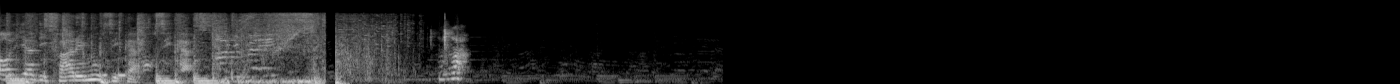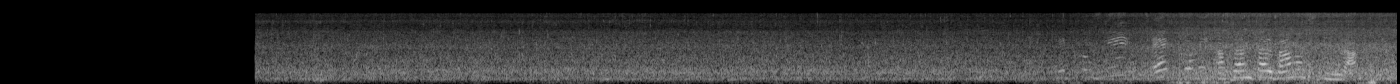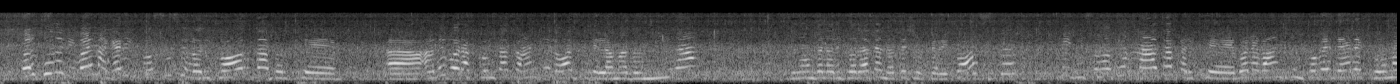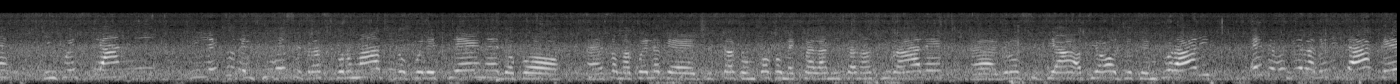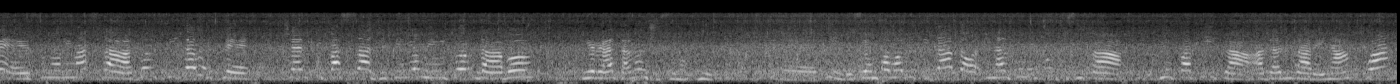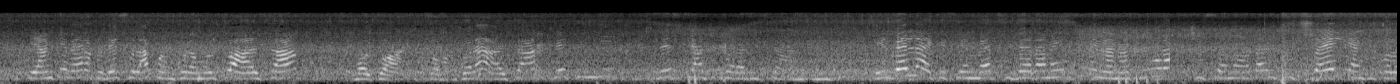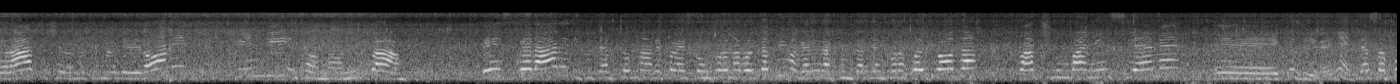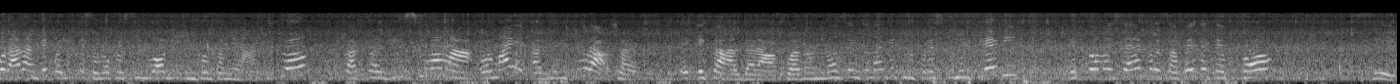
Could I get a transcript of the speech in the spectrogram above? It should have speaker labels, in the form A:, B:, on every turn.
A: voglia di fare musica. Musica.
B: Eccomi a Sant'Albano Stura. Qualcuno di voi magari forse se lo ricorda perché eh, avevo raccontato anche l'oasi della Madonnina, se non ve lo ricordate andate a cercare i post. Quindi sono tornata perché volevo anche un po' vedere come in questi anni il letto del fiume si è trasformato dopo le piene, dopo eh, insomma quello che c'è stato un po' come calamità naturale, eh, grossi piogge temporali e devo dire la verità che sono rimasta colpita perché certi passaggi che io mi ricordavo in realtà non ci sono più. Eh, quindi si è un po' modificato, in alcuni punti si fa più fatica ad arrivare in acqua e anche è vero che adesso l'acqua è ancora molto alta, molto alta, insomma ancora alta e quindi le spiagge ancora distanti. Il bello è che si è immersi veramente nella natura, ci sono tanti uccelli anche colorati, c'erano prima gli aironi, quindi insomma mi fa ben sperare di poter tornare presto ancora una volta qui, magari raccontarvi ancora qualcosa, farci un bagno insieme e che dire, niente, assaporare anche quelli che sono questi luoghi incontaminati. Fa caldissimo ma ormai addirittura cioè, è, è calda l'acqua, non, non sento neanche più fresco nei piedi come sempre sapete che po'? Sì,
